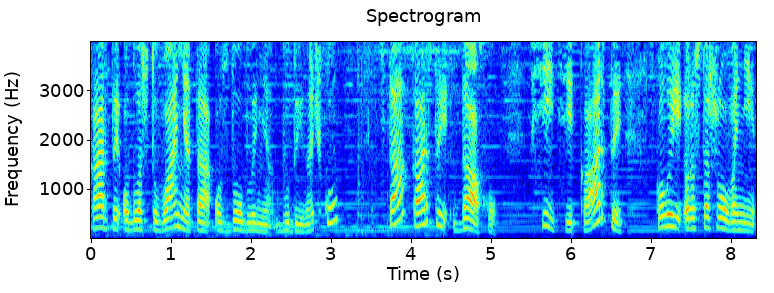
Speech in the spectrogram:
карти облаштування та оздоблення будиночку та карти даху. Всі ці карти, коли розташовані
